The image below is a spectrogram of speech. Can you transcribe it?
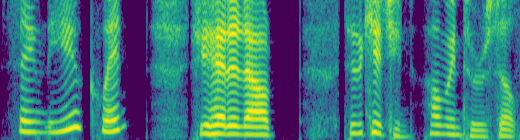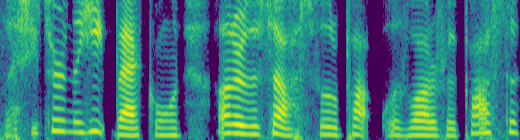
Same to you, Quinn. She headed out to the kitchen, humming to herself as she turned the heat back on under the sauce, filled a pot with water for the pasta.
